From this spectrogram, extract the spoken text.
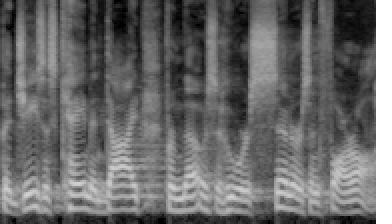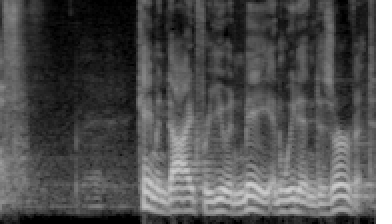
but Jesus came and died from those who were sinners and far off. Came and died for you and me, and we didn't deserve it.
